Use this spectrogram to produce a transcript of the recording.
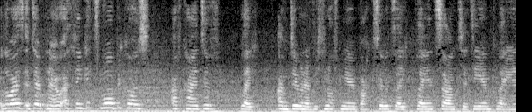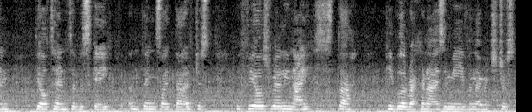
otherwise, I don't know. I think it's more because I've kind of like I'm doing everything off my own back. So it's like playing Sound City and playing the Alternative Escape and things like that. It just it feels really nice that people are recognising me, even though it's just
